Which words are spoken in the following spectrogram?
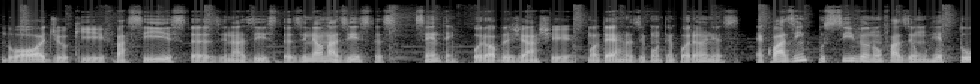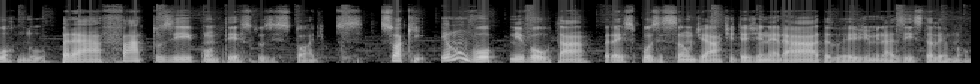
do ódio que fascistas e nazistas e neonazistas sentem por obras de arte modernas e contemporâneas. É quase impossível não fazer um retorno para fatos e contextos históricos. Só que eu não vou me voltar para a exposição de arte degenerada do regime nazista alemão.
